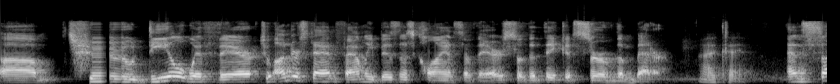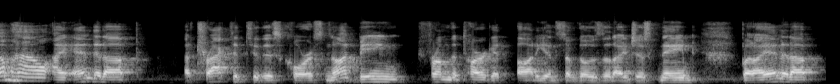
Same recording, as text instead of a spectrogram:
Um, to deal with their, to understand family business clients of theirs so that they could serve them better. Okay. And somehow I ended up attracted to this course, not being from the target audience of those that I just named, but I ended up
